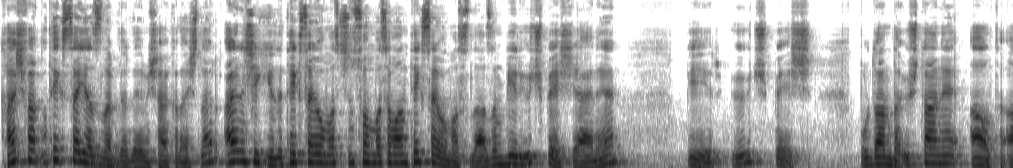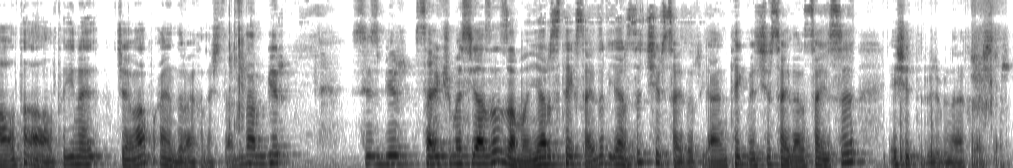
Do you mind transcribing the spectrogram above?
Kaç farklı tek sayı yazılabilir demiş arkadaşlar. Aynı şekilde tek sayı olması için son basamağın tek sayı olması lazım. 1, 3, 5 yani. 1, 3, 5. Buradan da 3 tane 6, 6, 6. Yine cevap aynıdır arkadaşlar. Buradan bir siz bir sayı kümesi yazdığınız zaman yarısı tek sayıdır, yarısı çift sayıdır. Yani tek ve çift sayıların sayısı eşittir birbirine arkadaşlar.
